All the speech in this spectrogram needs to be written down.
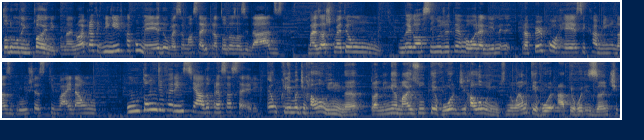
todo mundo em pânico, né? Não é pra ninguém ficar com medo, vai ser uma série para todas as idades. Mas eu acho que vai ter um, um negocinho de terror ali né, para percorrer esse caminho das bruxas que vai dar um, um tom diferenciado para essa série. É um clima de Halloween, né? Para mim é mais o terror de Halloween, que não é um terror aterrorizante,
